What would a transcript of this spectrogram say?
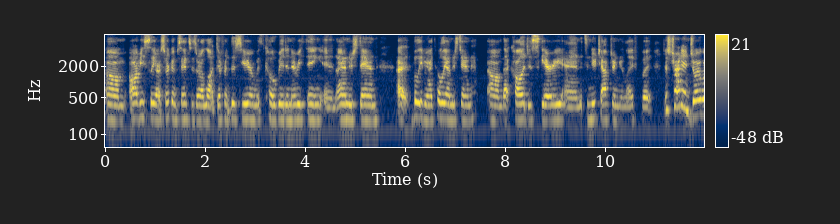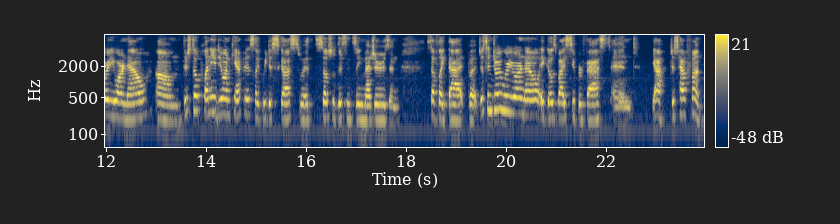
um, obviously, our circumstances are a lot different this year with COVID and everything. And I understand, uh, believe me, I totally understand um, that college is scary and it's a new chapter in your life, but just try to enjoy where you are now. Um, there's still plenty to do on campus, like we discussed with social distancing measures and stuff like that. But just enjoy where you are now. It goes by super fast, and yeah, just have fun.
